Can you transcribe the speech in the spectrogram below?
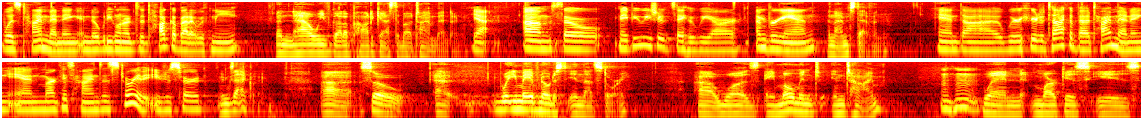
was time bending, and nobody wanted to talk about it with me. And now we've got a podcast about time bending. Yeah. Um, so maybe we should say who we are. I'm Brienne, And I'm Stefan. and uh, we're here to talk about time bending and Marcus Hines' story that you just heard. Exactly. Uh, so, uh, what you may have noticed in that story uh, was a moment in time when Marcus is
